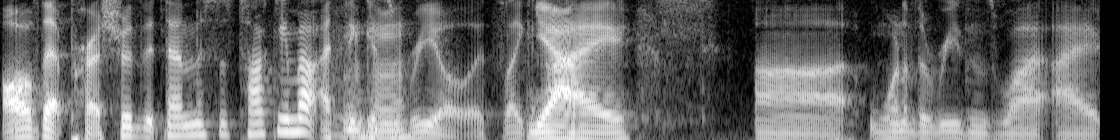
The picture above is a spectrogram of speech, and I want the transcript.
all of that pressure that Dennis is talking about, I think it's real. It's like Yeah. I. Uh, one of the reasons why I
